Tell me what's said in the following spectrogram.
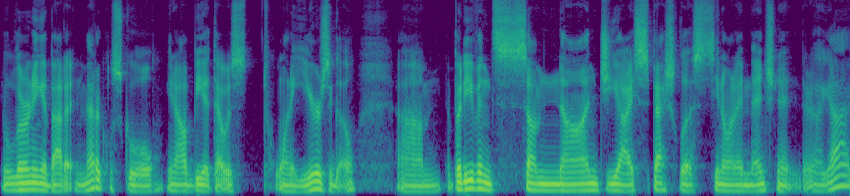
learning about it in medical school, you know, albeit that was 20 years ago. Um, but even some non GI specialists, you know, when I mention it, they're like, ah,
